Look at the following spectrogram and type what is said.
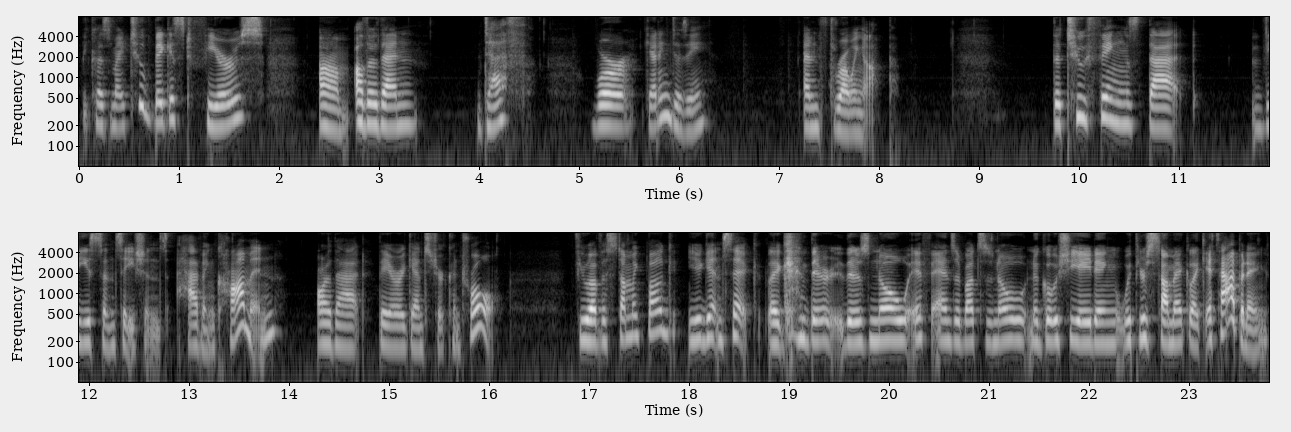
because my two biggest fears, um, other than death, were getting dizzy and throwing up. The two things that these sensations have in common are that they are against your control. If you have a stomach bug, you're getting sick. Like there there's no if ands or buts, there's no negotiating with your stomach. Like it's happening.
